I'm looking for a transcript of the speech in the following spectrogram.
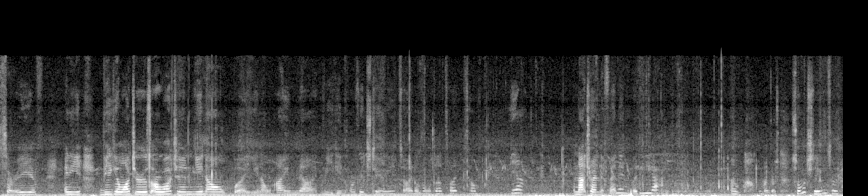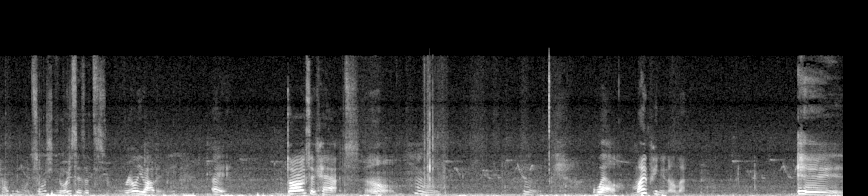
Sorry if any vegan watchers are watching, you know, but, you know, I'm not vegan or vegetarian, so I don't know what that's like, so, yeah. I'm not trying to offend anybody, yeah. Oh, oh my gosh, so much things are happening, like, so much noises, it's really bothering me. Alright, dogs or cats? Oh, hmm. Hmm. Well, my opinion on that is,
